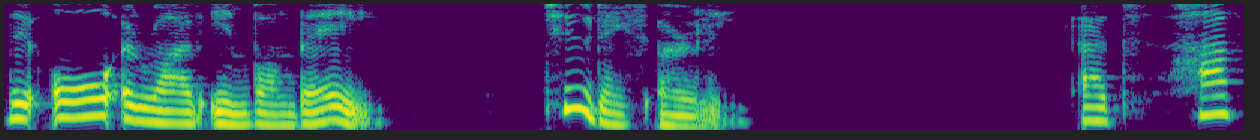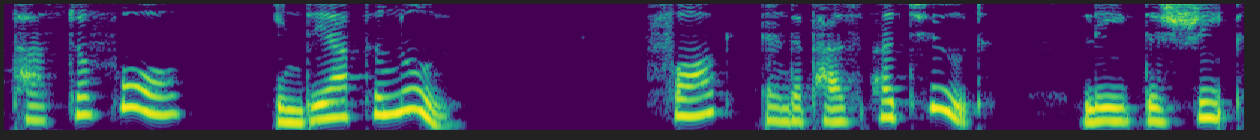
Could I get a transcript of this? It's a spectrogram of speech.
they all arrive in Bombay two days early. At half past four in the afternoon, Fogg and Passepartout leave the ship.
